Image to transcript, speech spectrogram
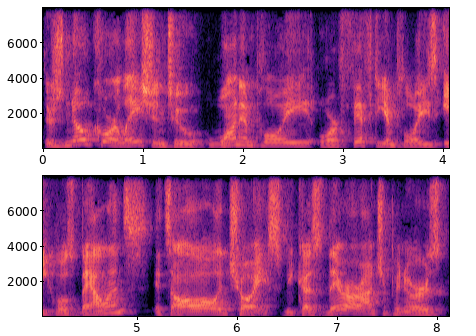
there's no correlation to one employee or 50 employees equals balance. It's all a choice because there are entrepreneurs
